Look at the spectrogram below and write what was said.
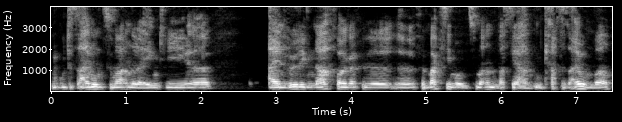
ein gutes Album zu machen oder irgendwie äh, einen würdigen Nachfolger für, äh, für Maximum zu machen, was ja ein krasses Album war.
